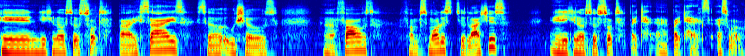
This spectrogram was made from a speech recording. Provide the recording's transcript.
And you can also sort by size, so it will shows uh, files from smallest to largest. And you can also sort by, ta uh, by tags as well.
